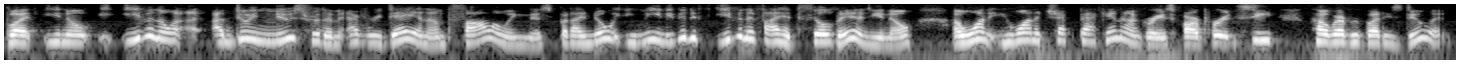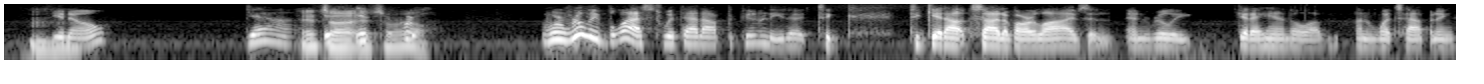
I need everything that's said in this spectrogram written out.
but you know even though i'm doing news for them every day and i'm following this but i know what you mean even if even if i had filled in you know i want you want to check back in on Grays Harbor and see how everybody's doing mm-hmm. you know yeah it's it, uh, it's real we're, we're really blessed with that opportunity to to to get outside of our lives and and really get a handle on, on what's happening,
